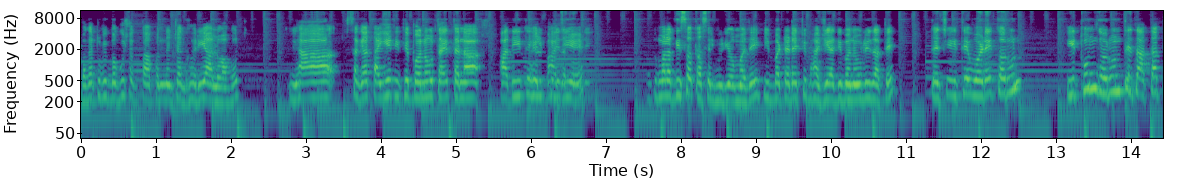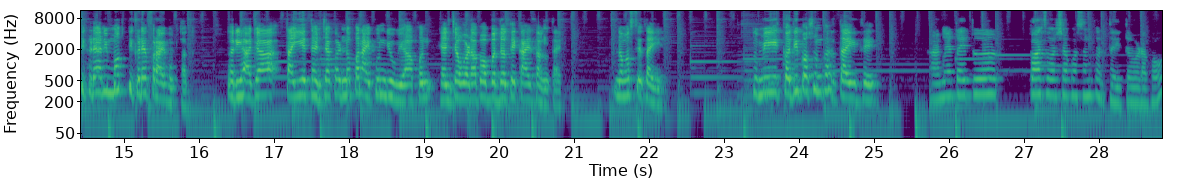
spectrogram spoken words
बघा तुम्ही बघू शकता आपण त्यांच्या घरी आलो आहोत. ह्या सगळ्या ताई इथे बनवत आहेत. त्यांना आधी इथे हेल्प भाजी आहे. तुम्हाला दिसत असेल व्हिडिओमध्ये ही बटाट्याची भाजी आधी बनवली जाते. त्याचे इथे वडे करून इथून घरून ते जातात तिकडे आणि मग तिकडे फ्राय होतात. तर ह्या ज्या ताई आहेत त्यांच्याकडनं पण ऐकून घेऊया आपण ह्यांच्या वडापावबद्दल ते काय सांगताय नमस्ते ताई. तुम्ही कधीपासून करता इथे? आम्ही आता इथं पाच वर्षापासून करतो इथं वडापाव.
